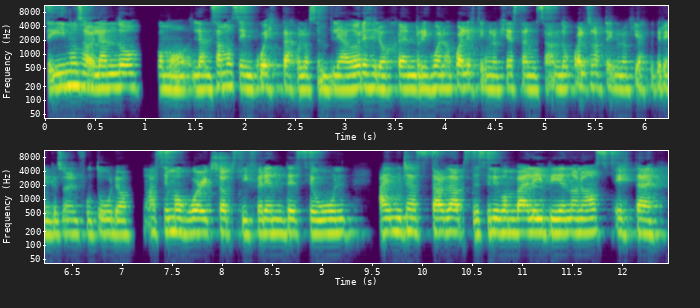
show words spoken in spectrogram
Seguimos hablando como lanzamos encuestas con los empleadores de los Henrys, bueno, cuáles tecnologías están usando, cuáles son las tecnologías que creen que son el futuro. Hacemos workshops diferentes según hay muchas startups de Silicon Valley pidiéndonos esta,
